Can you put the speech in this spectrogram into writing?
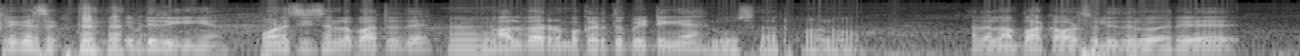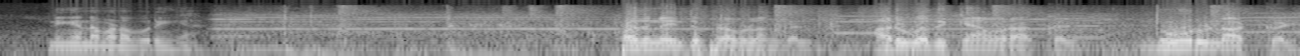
ட்ரிகர் சக்தி எப்படி இருக்கீங்க? போன சீசன்ல பார்த்தது. ஆழ்வார் ரொம்ப கடுத்து போயிட்டீங்க. லூஸாக இருப்பானோ அதெல்லாம் பார்க்க அவர் சொல்லி தருவாரு. நீங்க என்ன பண்ண போறீங்க? பதினைந்து பிரபலங்கள் அறுபது கேமராக்கள் நூறு நாட்கள்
